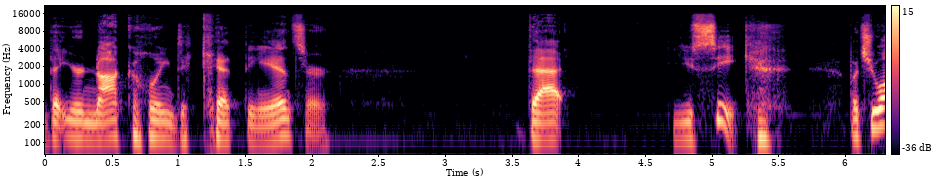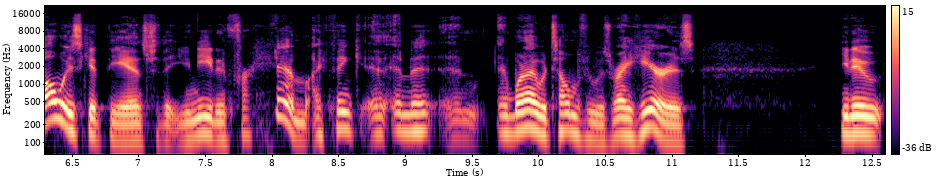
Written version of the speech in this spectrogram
that you're not going to get the answer that you seek. but you always get the answer that you need. And for him, I think, and, and, and what I would tell him if he was right here is, you know,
